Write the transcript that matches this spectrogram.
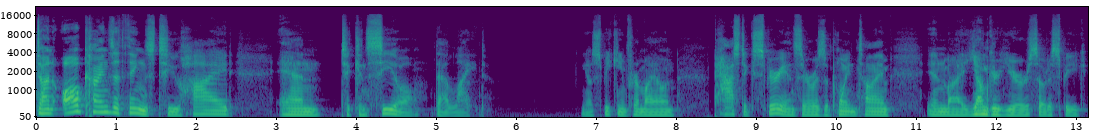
done all kinds of things to hide and to conceal that light. You know, speaking from my own past experience, there was a point in time in my younger years, so to speak,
